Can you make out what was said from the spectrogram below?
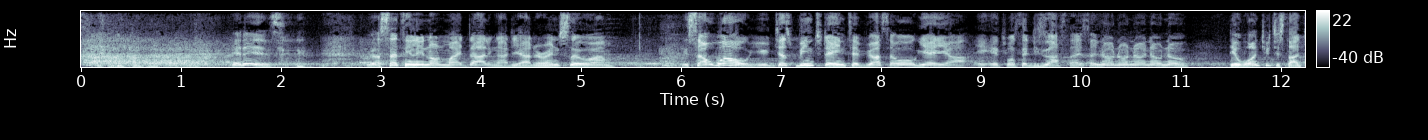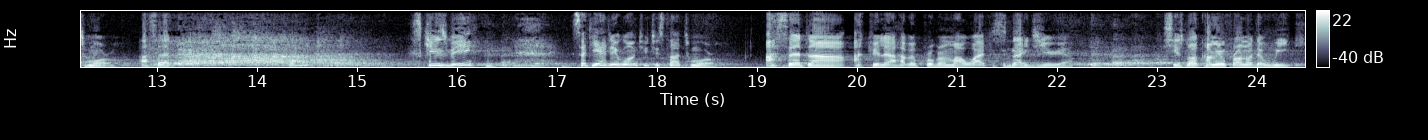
Yeah. it is. You are certainly not my darling at the other end. So um, he said, Wow, you just been to the interview. I said, Oh, yeah, yeah. It, it was a disaster. I said, No, no, no, no, no. They want you to start tomorrow. I said? Excuse me? He said, Yeah, they want you to start tomorrow. I said, uh, Actually, I have a problem. My wife is in Nigeria. She's not coming for another week.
